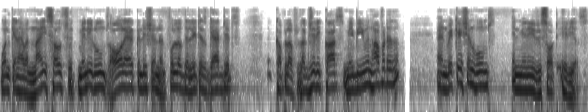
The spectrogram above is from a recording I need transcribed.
one can have a nice house with many rooms, all air conditioned and full of the latest gadgets, a couple of luxury cars, maybe even half a dozen, and vacation homes in many resort areas.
